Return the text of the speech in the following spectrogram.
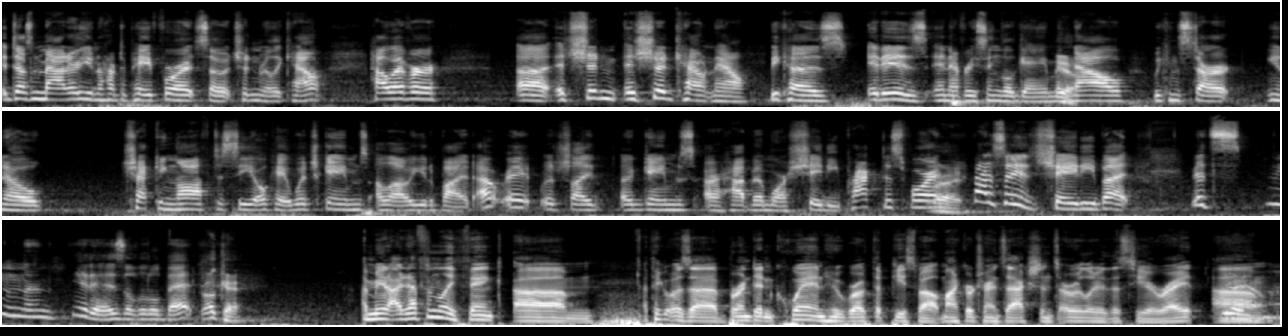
It doesn't matter. You don't have to pay for it, so it shouldn't really count. However, uh, it shouldn't. It should count now because it is in every single game, and Yeah. now we can start. You know, checking off to see okay which games allow you to buy it outright, which like uh, games are have a more shady practice for it. Right. Not to say it's shady, but it's mm, it is a little bit. Okay. I mean, I definitely think. Um, I think it was uh, Brendan Quinn who wrote the piece about microtransactions earlier this year, right? Yeah, yeah. Um,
